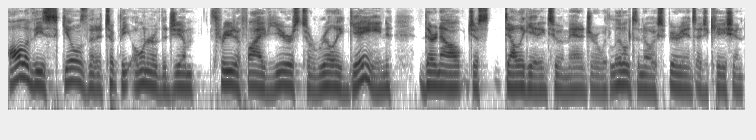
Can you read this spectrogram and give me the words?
All of these skills that it took the owner of the gym three to five years to really gain, they're now just delegating to a manager with little to no experience, education,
